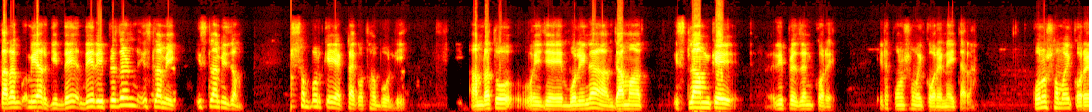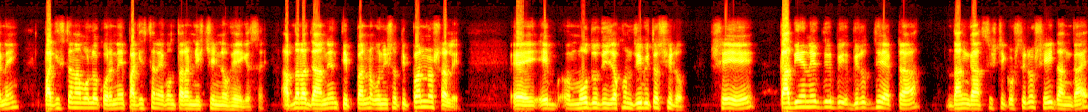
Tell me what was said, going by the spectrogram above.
তারা আর কি, দে রিপ্রেজেন্ট ইসলামিক, ইসলামিজম। সম্পর্কে একটা কথা বলি। আমরা তো ওই যে বলি না, জামাত ইসলামকে রিপ্রেজেন্ট করে। এটা কোনো সময় করে নাই তারা। কোনো সময় করে নাই। পাকিস্তান আমলও করে নাই পাকিস্তান এখন তারা নিশ্চিহ্ন হয়ে গেছে। আপনারা জানেন তিপ্পান্ন, উনিশশো তিপ্পান্ন সালে এই মৌদুদি যখন জীবিত ছিল, সে কাদিয়ানের বিরুদ্ধে একটা দাঙ্গা সৃষ্টি করছিল। সেই দাঙ্গায়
